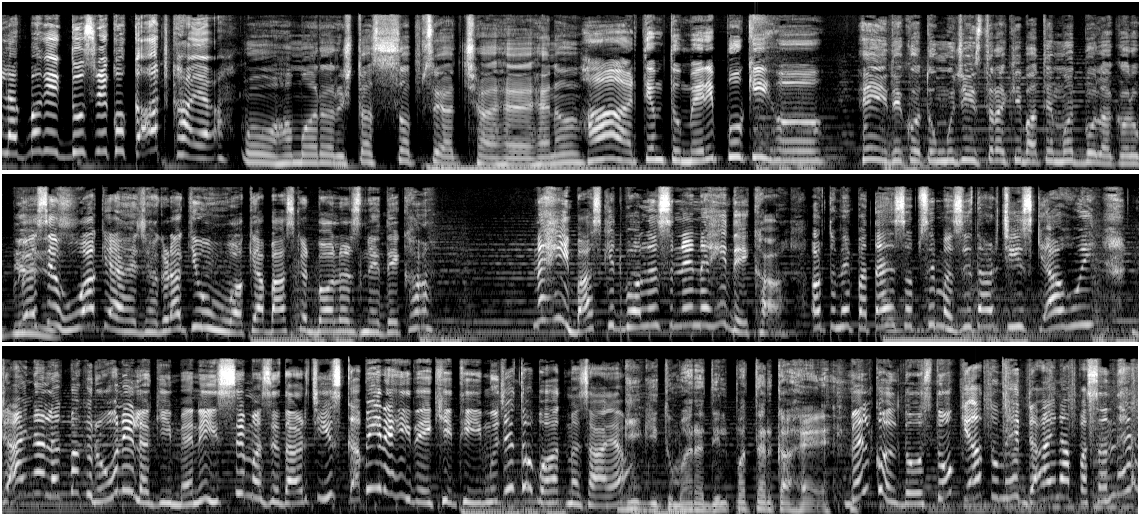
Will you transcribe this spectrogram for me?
लगभग एक दूसरे को काट खाया। ओ हमारा रिश्ता सबसे अच्छा है है ना? हाँ अर्त्यम तुम मेरी पुकी हो। हे देखो तुम मुझे इस तरह की बातें मत बोला करो प्लीज़ वैसे हुआ क्या है? झगड़ा क्यों हुआ? क्या बास्केटबॉलर्स ने देखा? नहीं बास्केटबॉलर्स ने नहीं देखा। और तुम्हें पता है सबसे मज़ेदार चीज़ क्या हुई? डायना लगभग रोने लगी। मैंने इससे मज़ेदार चीज़ कभी नहीं देखी थी। मुझे तो बहुत मज़ा आया। गिगी तुम्हारा दिल पत्थर का है। बिल्कुल दोस्तों क्या तुम्हें डायना पसंद है?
